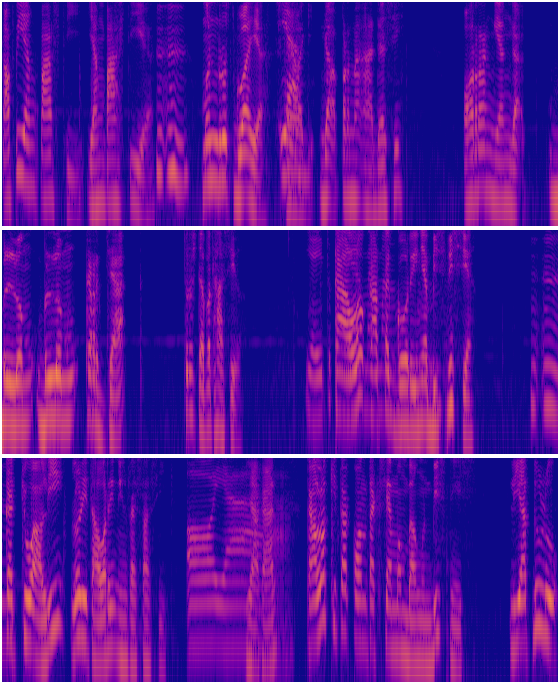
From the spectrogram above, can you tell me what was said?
Tapi yang pasti, yang pasti ya, Mm-mm. menurut gua ya sekali Iya. lagi nggak pernah ada sih orang yang nggak belum belum kerja terus dapat hasil. Ya itu Kalau memang- kategorinya bisnis ya, Mm-mm. kecuali lo ditawarin investasi, oh ya ya kan? Kalau kita konteksnya membangun bisnis, lihat dulu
